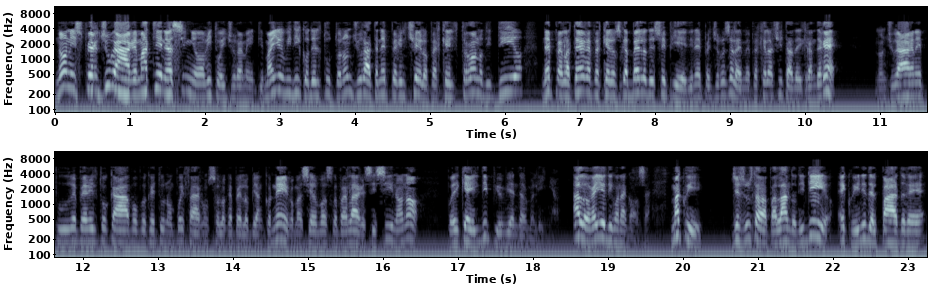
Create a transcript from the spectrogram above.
non ispergiurare, ma tieni al Signore i tuoi giuramenti. Ma io vi dico del tutto, non giurate né per il cielo perché è il trono di Dio, né per la terra perché è lo sgabello dei suoi piedi, né per Gerusalemme perché è la città del grande re. Non giurare neppure per il tuo capo, perché tu non puoi fare un solo capello bianco o nero, ma sia il vostro parlare sì sì, no no, poiché il di più viene dal maligno. Allora io dico una cosa, ma qui Gesù stava parlando di Dio e quindi del Padre,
